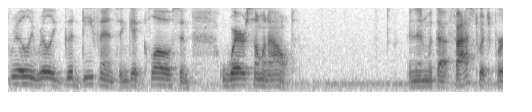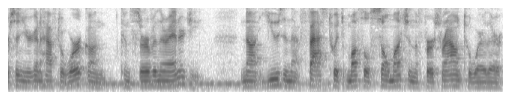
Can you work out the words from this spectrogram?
really, really good defense and get close and wear someone out. And then with that fast twitch person, you're gonna have to work on conserving their energy, not using that fast twitch muscle so much in the first round to where they're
